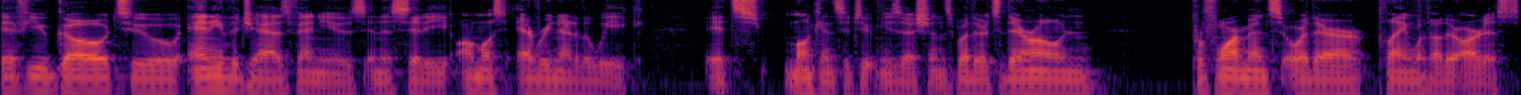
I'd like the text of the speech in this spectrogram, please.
If you go to any of the jazz venues in the city, almost every night of the week, it's Monk Institute musicians, whether it's their own performance or they're playing with other artists.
